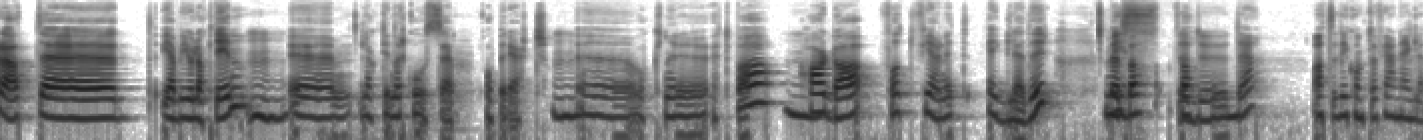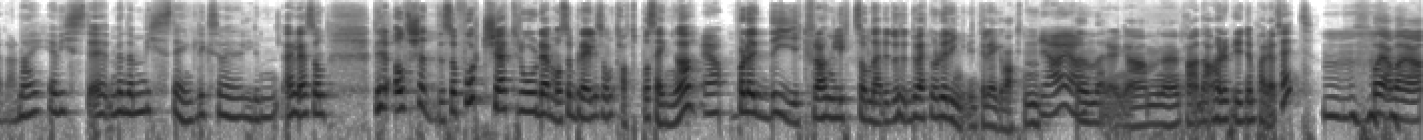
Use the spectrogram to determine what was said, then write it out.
er at uh, jeg blir jo lagt inn. eh, lagt i narkose, operert. Eh, våkner etterpå. Har da fått fjernet eggleder. men Visste du det? At de kom til å fjerne egglederen? Nei, jeg visste, men de visste egentlig ikke så veldig Eller sånn det, Alt skjedde så fort, så jeg tror dem også ble litt sånn tatt på senga. Ja. For det, det gikk fra en litt sånn der du, du vet når du ringer inn til legevakten Ja, ja. Den der, ja, men, da, Har du prøvd en Paracet? Og jeg bare Ja,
